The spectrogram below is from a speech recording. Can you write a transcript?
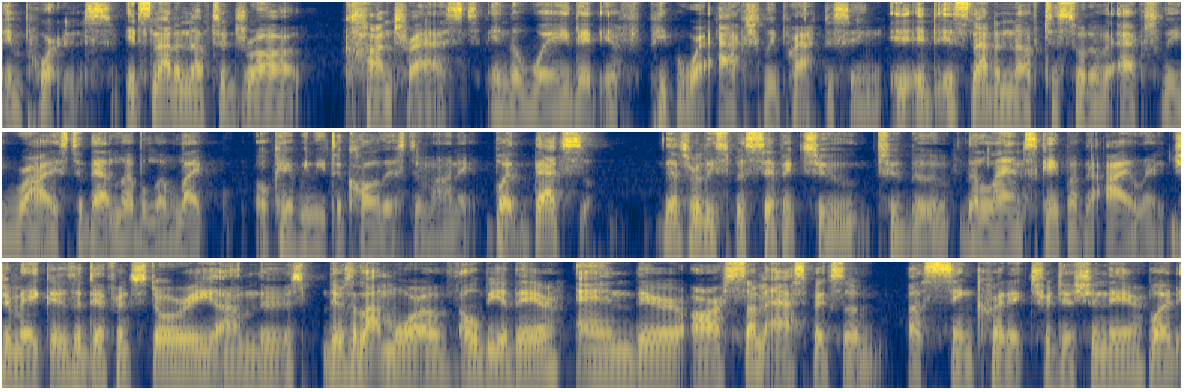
importance. It's not enough to draw contrast in the way that if people were actually practicing, it, it, it's not enough to sort of actually rise to that level of like, okay, we need to call this demonic. But that's that's really specific to to the the landscape of the island. Jamaica is a different story. Um, there's there's a lot more of obeah there, and there are some aspects of a syncretic tradition there, but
